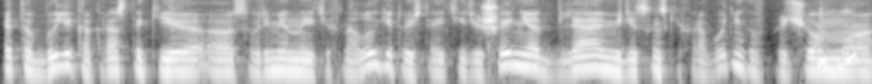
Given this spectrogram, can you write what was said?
это были как раз-таки э, современные технологии, то есть IT-решения для медицинских работников, причем э,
